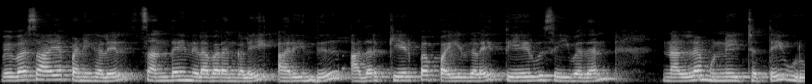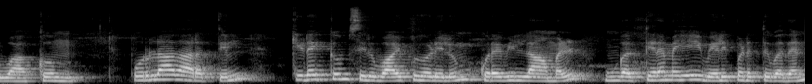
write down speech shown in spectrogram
விவசாய பணிகளில் சந்தை நிலவரங்களை அறிந்து அதற்கேற்ப பயிர்களை தேர்வு செய்வதன் நல்ல முன்னேற்றத்தை உருவாக்கும். பொருளாதாரத்தில் கிடைக்கும் சிறு வாய்ப்புகளிலும் குறைவில்லாமல் உங்கள் திறமையை வெளிப்படுத்துவதன்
